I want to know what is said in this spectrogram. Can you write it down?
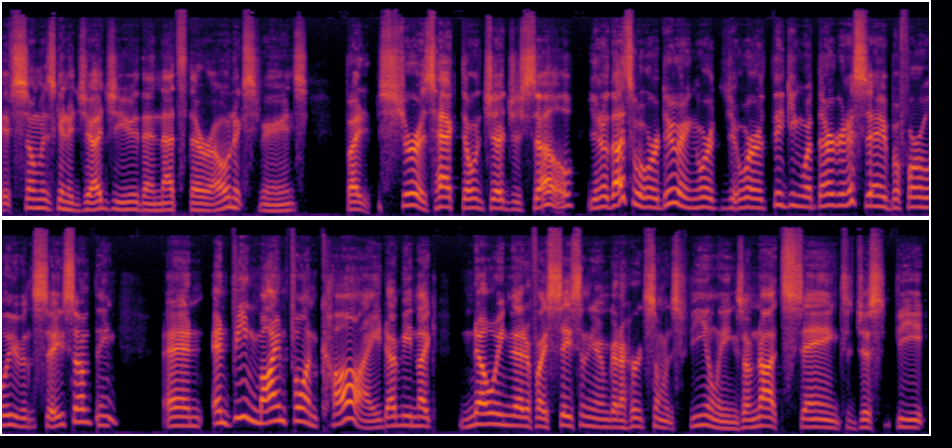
if someone's going to judge you then that's their own experience. But sure as heck don't judge yourself. You know, that's what we're doing. We're we're thinking what they're going to say before we'll even say something and and being mindful and kind. I mean like knowing that if I say something I'm going to hurt someone's feelings. I'm not saying to just be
